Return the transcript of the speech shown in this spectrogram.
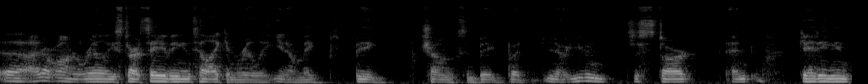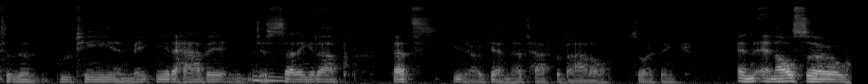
Uh, I don't want to really start saving until I can really, you know, make big chunks and big, but you know, even just start and getting into the routine and making it a habit and just setting it up. That's you know, again, that's half the battle. So I think, and and also,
